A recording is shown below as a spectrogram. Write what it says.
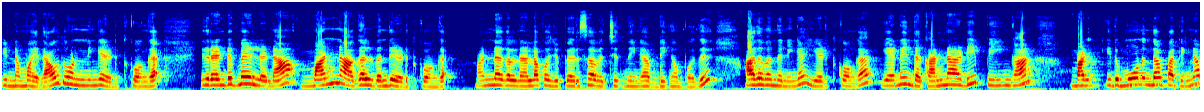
கிண்ணமோ ஏதாவது ஒன்று நீங்கள் எடுத்துக்கோங்க. இது ரெண்டுமே இல்லைன்னா மண் அகல் வந்து எடுத்துக்கோங்க. மண்ணகல் நல்லா கொஞ்சம் பெருசாக வச்சுருந்தீங்க அப்படிங்கும்போது அதை வந்து நீங்கள் எடுத்துக்கோங்க. ஏன்னா இந்த கண்ணாடி பீங்கான் மண் இது மூணு தான் பார்த்திங்கன்னா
